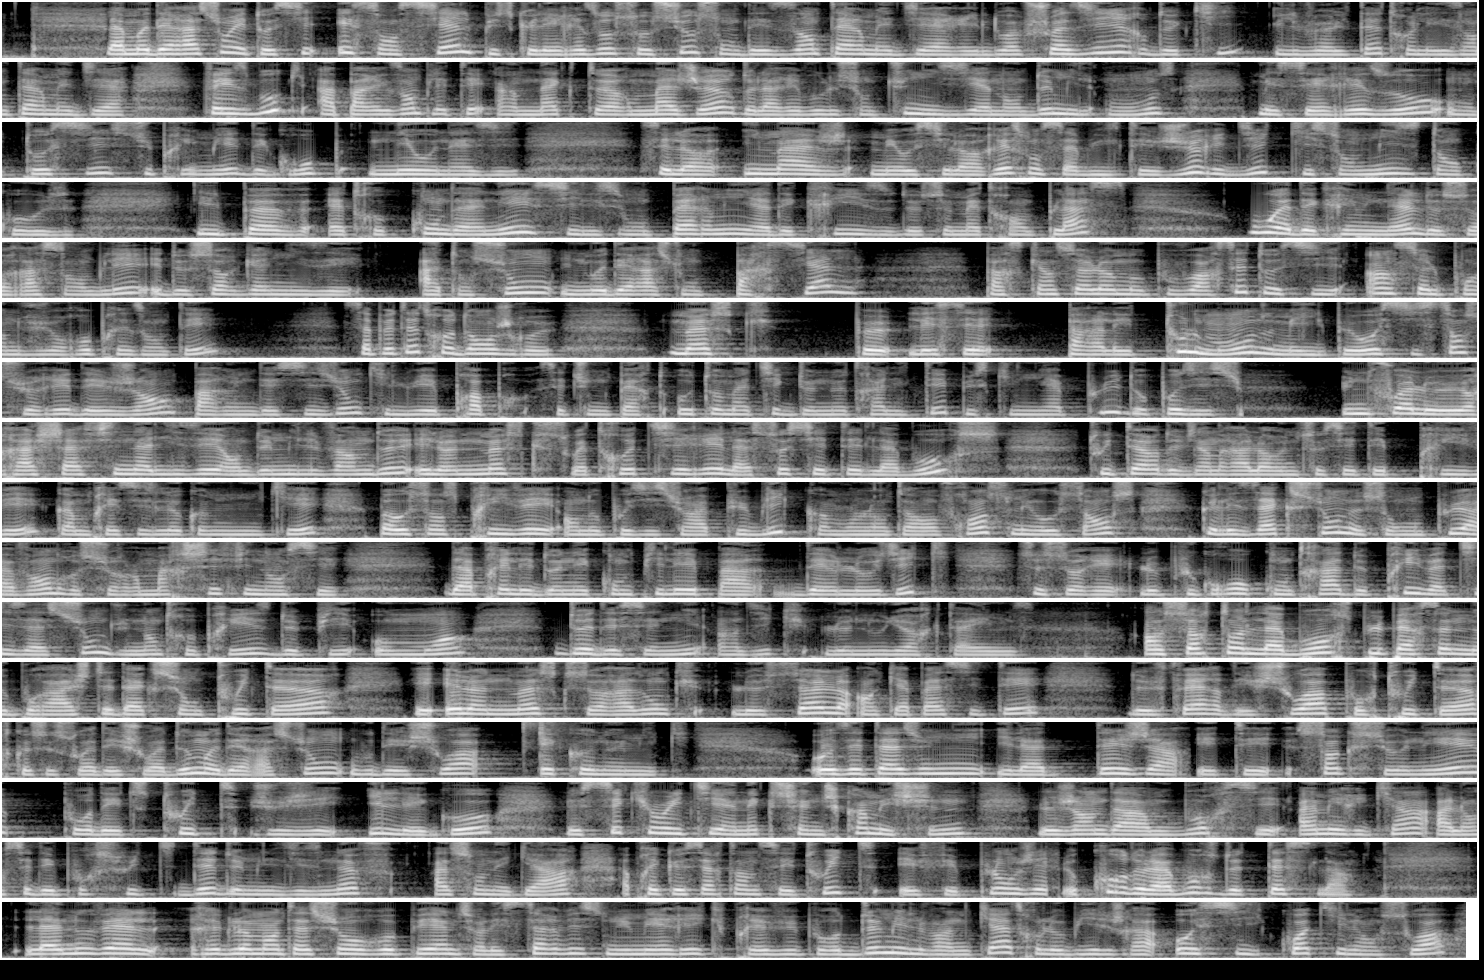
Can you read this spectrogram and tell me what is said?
La modération est aussi essentielle puisque les réseaux sociaux sont des intermédiaires ils doivent choisir de qui ils veulent être les intermédiaires. Facebook a par exemple été un acteur majeur de la révolution tunisienne en 2011, mais ces réseaux ont aussi supprimé des groupes néo-nazis. C'est leur image, mais aussi leur responsabilité juridique qui sont mises en cause. Ils peuvent être condamnés s'ils ont permis à des crises de se mettre en place ou à des criminels de se rassembler et de s'organiser. Attention, une modération partielle, parce qu'un seul homme au pouvoir, c'est aussi un seul point de vue représenté, ça peut être dangereux. Musk peut laisser parler tout le monde, mais il peut aussi censurer des gens par une décision qui lui est propre. C'est une perte automatique de neutralité puisqu'il n'y a plus d'opposition. Une fois le rachat finalisé en 2022, Elon Musk souhaite retirer la société de la bourse. Twitter deviendra alors une société privée, comme précise le communiqué, pas au sens privé en opposition à public, comme on l'entend en France, mais au sens que les actions ne seront plus à vendre sur un marché financier. D'après les données compilées par Delogic, ce serait le plus gros contrat de privatisation d'une entreprise depuis au moins deux décennies, indique le New York Times. En sortant de la bourse, plus personne ne pourra acheter d'actions Twitter et Elon Musk sera donc le seul en capacité de faire des choix pour Twitter, que ce soit des choix de modération ou des choix économiques. Aux États-Unis, il a déjà été sanctionné pour des tweets jugés illégaux, le Security and Exchange Commission, le gendarme boursier américain, a lancé des poursuites dès 2019 à son égard, après que certains de ses tweets aient fait plonger le cours de la bourse de Tesla. La nouvelle réglementation européenne sur les services numériques prévue pour 2024 l'obligera aussi, quoi qu'il en soit,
